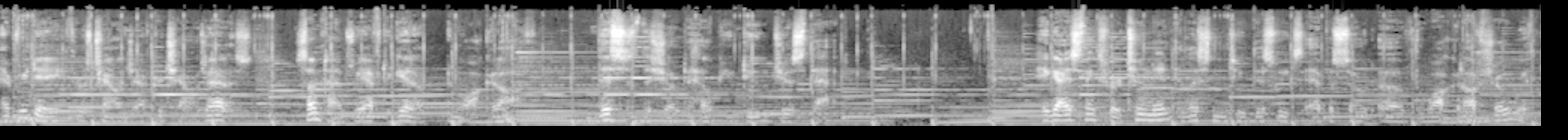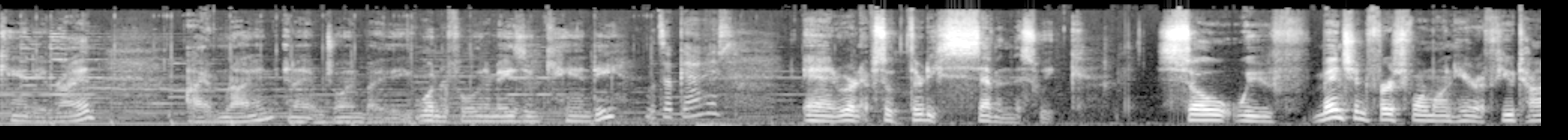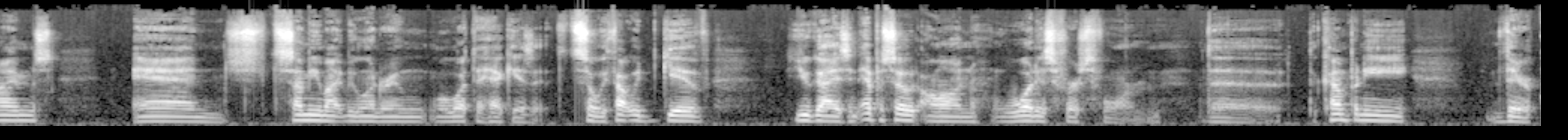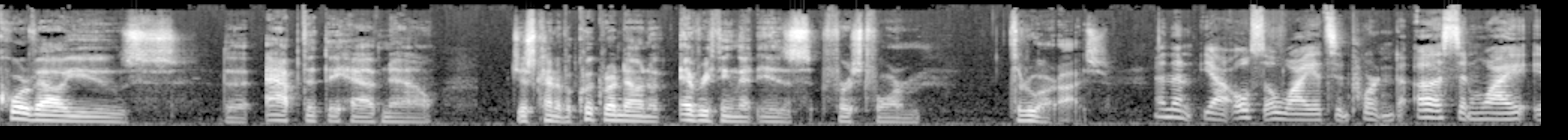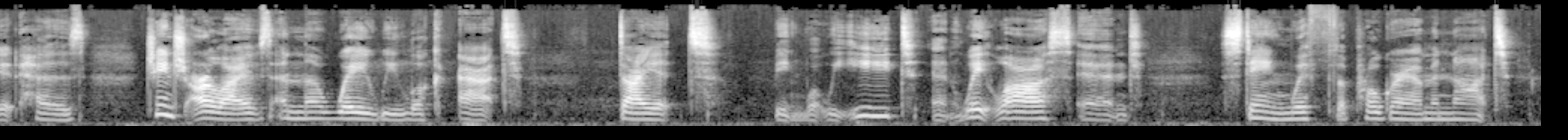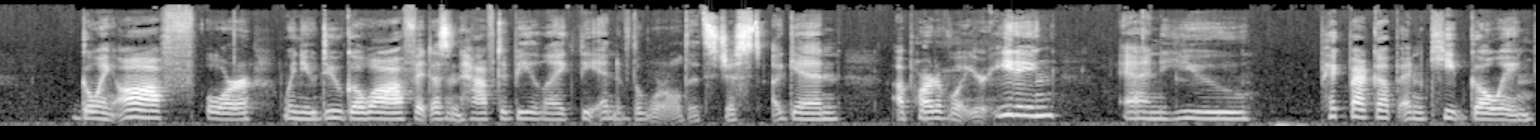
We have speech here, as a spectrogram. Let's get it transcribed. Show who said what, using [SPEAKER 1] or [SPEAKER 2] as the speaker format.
[SPEAKER 1] Every day throws challenge after challenge at us. Sometimes we have to get up and walk it off. This is the show to help you do just that. Hey guys, thanks for tuning in and listening to this week's episode of the Walk It Off Show with Candy and Ryan. I am Ryan, and I am joined by the wonderful and amazing Candy.
[SPEAKER 2] What's up, guys?
[SPEAKER 1] And we're on episode 37 this week. So we've mentioned 1st Phorm on here a few times, and some of you might be wondering, well, what the heck is it? So we thought we'd give you guys an episode on what is 1st Phorm, the the company, their core values, the app that they have now, just kind of a quick rundown of everything that is 1st Phorm through our eyes.
[SPEAKER 2] And then, yeah, also why it's important to us and why it has changed our lives and the way we look at diet being what we eat and weight loss and staying with the program and not going off or when you do go off it doesn't have to be like the end of the world. It's just again a part of what you're eating and you pick back up and keep going.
